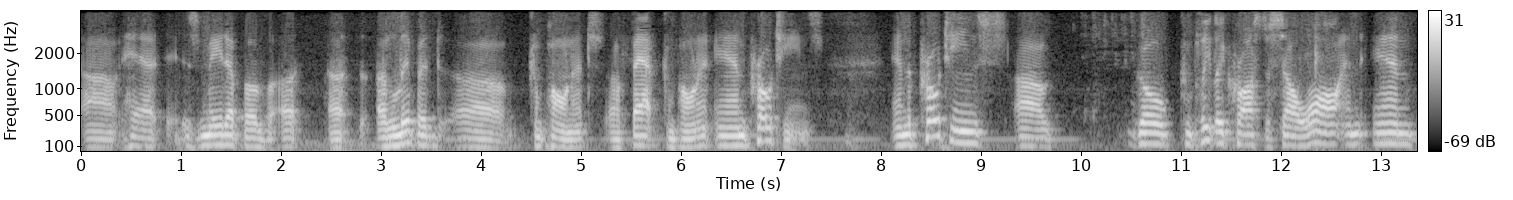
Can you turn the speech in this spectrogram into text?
uh, ha, is made up of a, a, a lipid uh, component, a fat component, and proteins. And the proteins uh, go completely across the cell wall and, and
